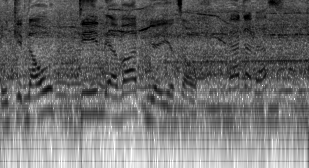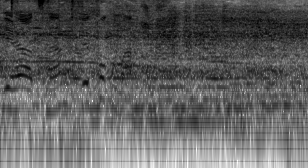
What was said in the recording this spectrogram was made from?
Und genau den erwarten wir jetzt auch. Hört er das? Ihr hört's, ne? Wir gucken mal.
